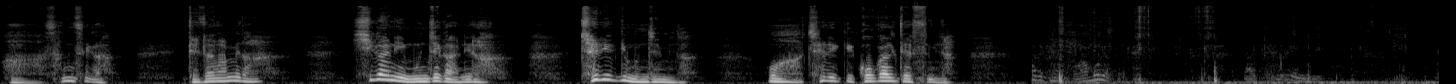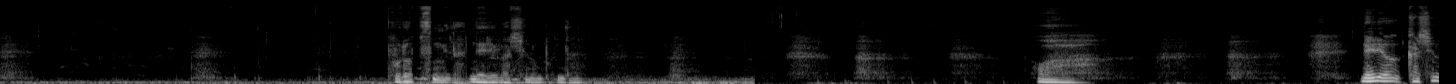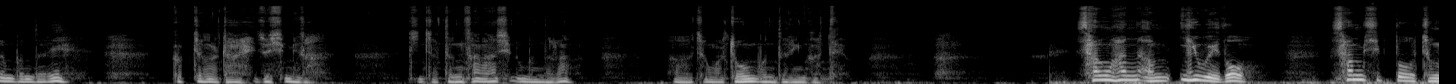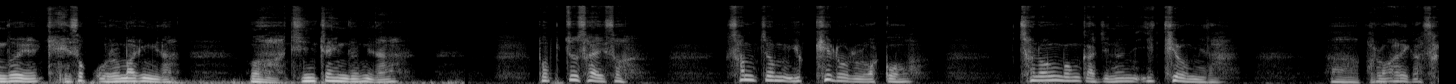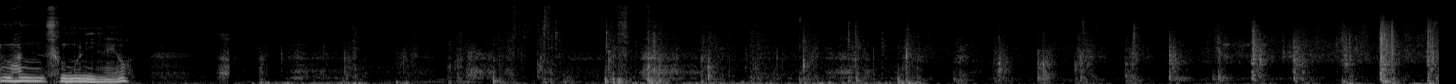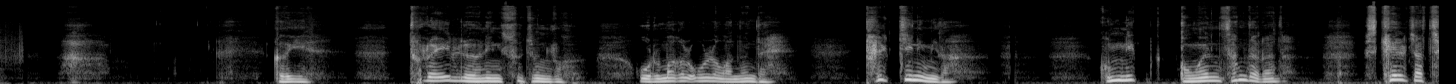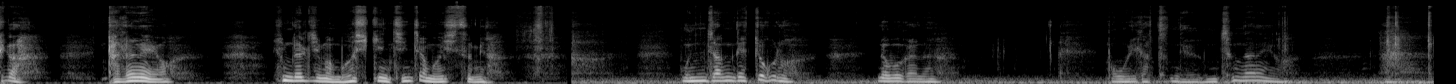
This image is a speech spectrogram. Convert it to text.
와, 산세가 대단합니다. 시간이 문제가 아니라 체력이 문제입니다. 와, 체력이 고갈됐습니다. 부럽습니다. 내려가시는 분들. 와. 내려가시는 분들이 걱정을 다 해주십니다. 진짜 등산하시는 분들은 어, 정말 좋은 분들인 것 같아요. 상환암 이후에도 30도 정도의 계속 오르막입니다. 와, 진짜 힘듭니다. 법주사에서 3.6km를 왔고, 천왕봉까지는 2km입니다. 아, 바로 아래가 상환 성문이네요. 거의 트레일 러닝 수준으로 오르막을 올라왔는데 탈진입니다. 국립공원 산들은 스케일 자체가 다르네요. 힘들지만 멋있긴 진짜 멋있습니다. 문장대 쪽으로 넘어가는 봉우리 같은데 엄청나네요. 아,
